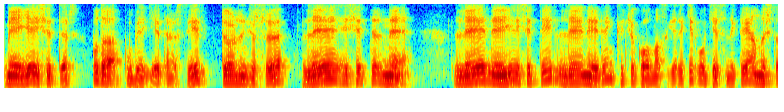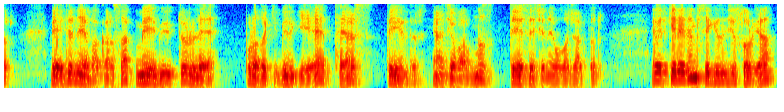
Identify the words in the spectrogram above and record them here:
M'ye eşittir. Bu da bu bilgiye ters değil. Dördüncüsü L eşittir N. L N'ye eşit değil, L N'den küçük olması gerekir. Bu kesinlikle yanlıştır. Ve Edirne'ye bakarsak M büyüktür L. Buradaki bilgiye ters değildir. Yani cevabımız D seçeneği olacaktır. Evet gelelim 8. soruya.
